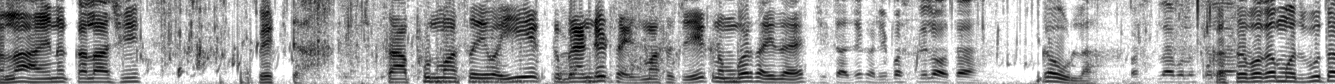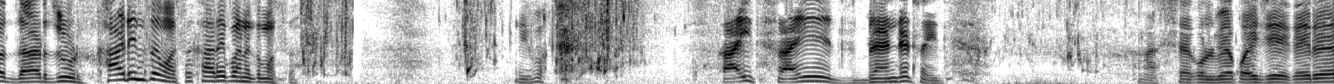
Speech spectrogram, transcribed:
कला आहे ना कला अशी भेटतं. चापून मासं एक ब्रँडेड साईज मासाची एक नंबर साईज आहे. जिटाच्या खाली बसलेला होता. गौला. बसला बोला कसं बघा मजबूत जाडजूड. खाडींचं मासं खारे पाण्याचं मासं. साईज साईज ब्रँडेड साईज अशा कोलब्या पाहिजे काय रे?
